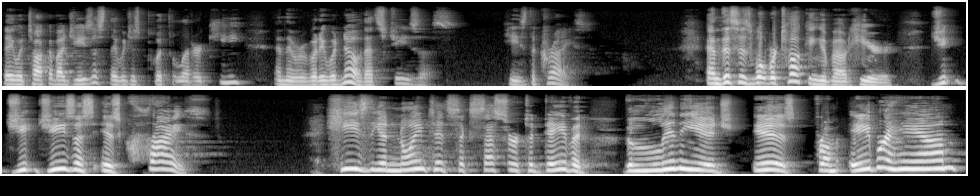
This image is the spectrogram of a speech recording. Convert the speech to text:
They would talk about Jesus, they would just put the letter Chi, and everybody would know that's Jesus. He's the Christ. And this is what we're talking about here. Jesus is Christ. He's the anointed successor to David. The lineage is from Abraham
